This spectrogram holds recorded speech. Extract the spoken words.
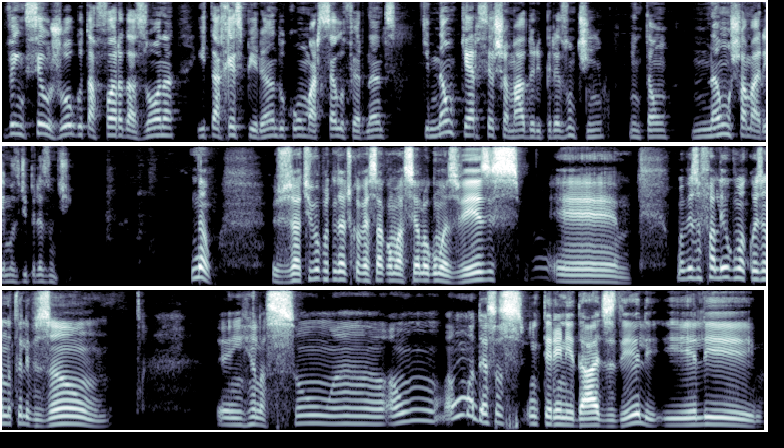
venceu o jogo, tá fora da zona e tá respirando com o Marcelo Fernandes que não quer ser chamado de presuntinho, então não o chamaremos de presuntinho. Não. Já tive a oportunidade de conversar com o Marcelo algumas vezes. É... Uma vez eu falei alguma coisa na televisão é, em relação a, a, um, a, uma dessas interinidades dele e ele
